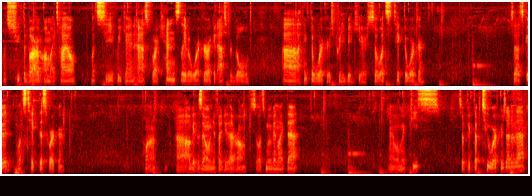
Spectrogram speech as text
let's shoot the barb on my tile. Let's see if we can ask for... I can enslave a worker. I could ask for gold. Uh, I think the worker is pretty big here. So let's take the worker. So that's good. Let's take this worker. Hold on. Uh, I'll get zoned if I do that wrong. So let's move in like that. And we'll make peace. So picked up two workers out of that.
